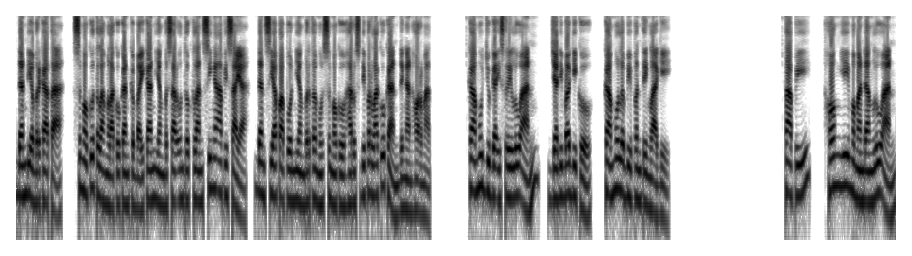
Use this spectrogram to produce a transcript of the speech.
dan dia berkata, Semoku telah melakukan kebaikan yang besar untuk klan singa api saya, dan siapa pun yang bertemu Semoku harus diperlakukan dengan hormat. Kamu juga istri Luan, jadi bagiku, kamu lebih penting lagi. Tapi, Hong Yi memandang Luan,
